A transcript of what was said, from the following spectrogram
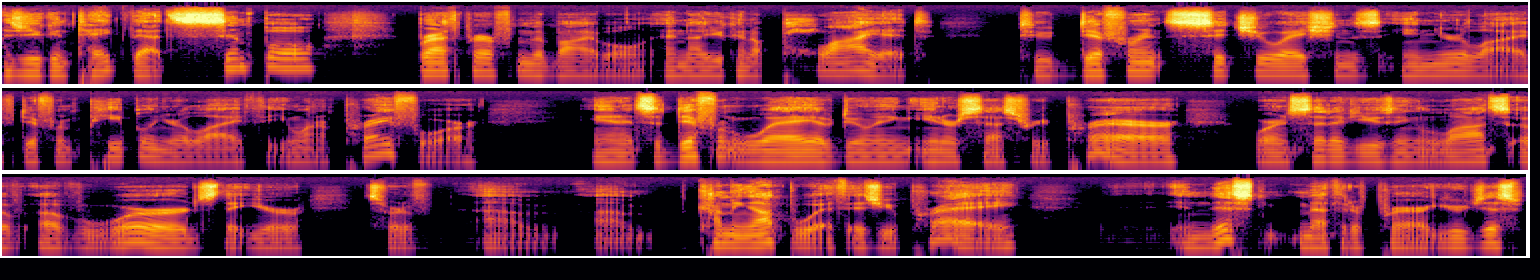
is you can take that simple breath prayer from the Bible and now you can apply it to different situations in your life, different people in your life that you want to pray for. And it's a different way of doing intercessory prayer where instead of using lots of, of words that you're sort of um, um, coming up with as you pray, in this method of prayer, you're just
